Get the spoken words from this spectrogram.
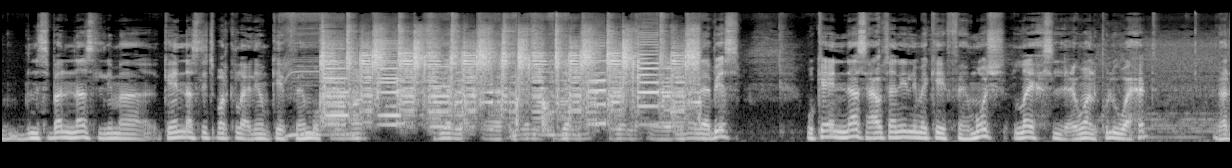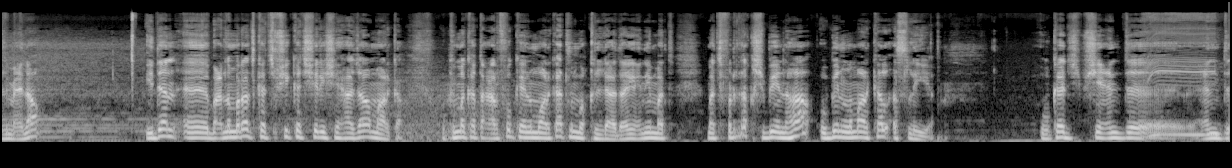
بالنسبة للناس اللي ما كاين الناس اللي تبارك الله عليهم كيفهموا كلمات ديال ديال ديال, ديال الملابس وكاين الناس عاوتاني اللي ما كيفهموش الله يحسن العوان كل واحد بهذا المعنى. اذا آه، بعض المرات كتمشي كتشري شي حاجة ماركة وكما كتعرفوا كاين الماركات المقلدة يعني ما ما تفرقش بينها وبين الماركة الأصلية. وكتمشي عند عند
